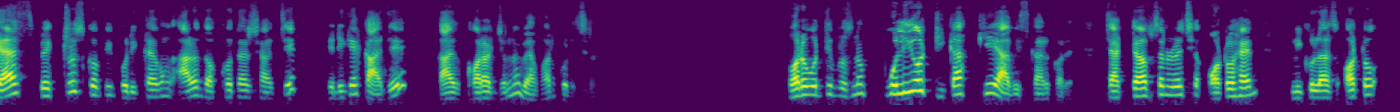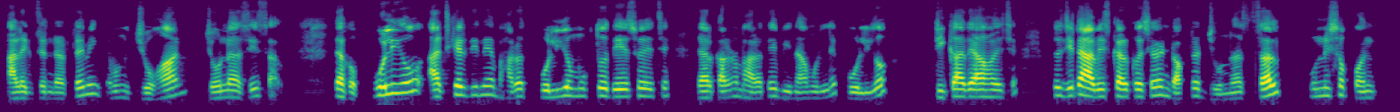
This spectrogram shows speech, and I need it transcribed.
গ্যাস স্পেকট্রোস্কোপি পরীক্ষা এবং আরও দক্ষতার সাহায্যে এটিকে কাজে কাজ করার জন্য ব্যবহার করেছিলেন। পরবর্তী প্রশ্ন পোলিও টিকা কে আবিষ্কার করে? ৪ টে অপশন রয়েছে Otto Hahn, Nicolaus Otto, Alexander Fleming এবং জোহান জোনাসি সাল্ক। দেখো পোলিও আজকের দিনে ভারত পোলিও মুক্ত দেশ হয়েছে যার কারণে ভারতে বিনামূল্যে পোলিও টিকা দেওয়া হয়েছে। তো যেটা আবিষ্কার করেছিলেন ডক্টর জোনাস সাল্ক ১৯৫৫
